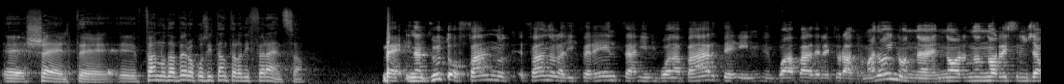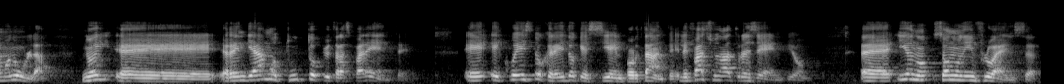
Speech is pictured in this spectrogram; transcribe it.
eh, scelte. Eh, fanno davvero così tanta la differenza? Beh, innanzitutto fanno, fanno, la differenza in buona parte, in, in buona parte dell'elettorato, ma noi non, non, non restringiamo nulla, noi eh, rendiamo tutto più trasparente e, e, questo credo che sia importante. Le faccio un altro esempio. Eh, io non, sono un influencer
